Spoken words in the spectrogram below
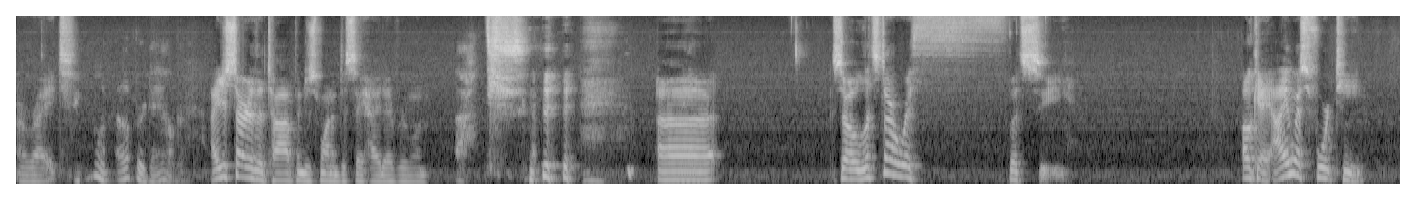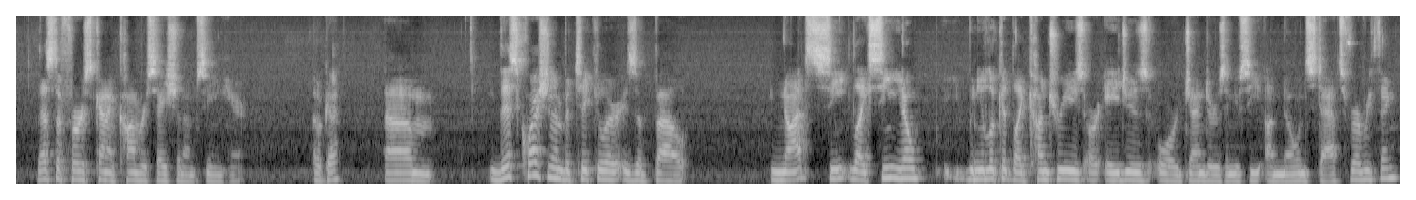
All right. going up or down. I just started at the top and just wanted to say hi to everyone. Ah. uh, so let's start with, let's see. Okay, iOS 14. That's the first kind of conversation I'm seeing here. Okay. Um, this question in particular is about not see like see you know when you look at like countries or ages or genders and you see unknown stats for everything.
